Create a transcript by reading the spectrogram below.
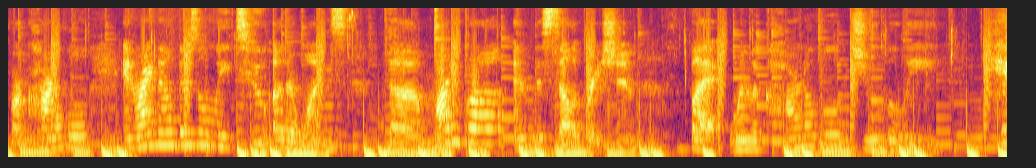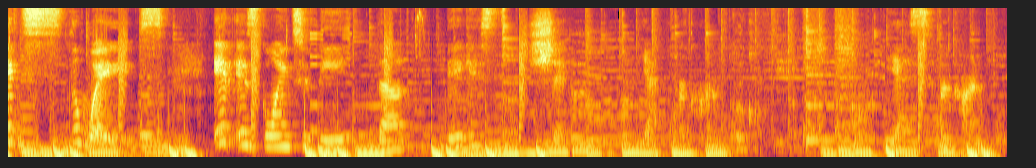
for Carnival, and right now there's only two other ones the Mardi Gras and the Celebration. But when the Carnival Jubilee hits the waves, it is going to be the biggest ship yet for Carnival. Real con- yeah, I'm about to say con- Yes, for Carnival.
